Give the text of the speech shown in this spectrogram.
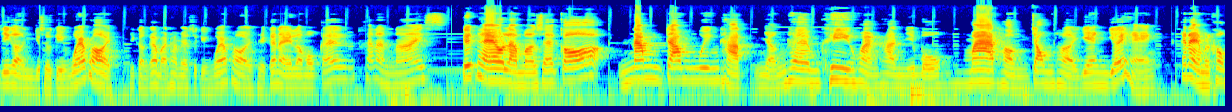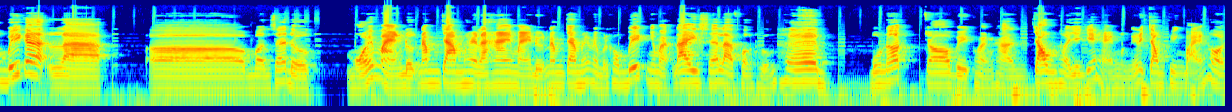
chỉ cần sự kiện web thôi chỉ cần các bạn tham gia sự kiện web thôi thì cái này là một cái khá là nice. Tiếp theo là mình sẽ có 500 nguyên thạch nhận thêm khi hoàn thành nhiệm vụ ma thần trong thời gian giới hạn. Cái này mình không biết á là uh, mình sẽ được mỗi màn được 500 hay là hai màn được 500 thế này mình không biết nhưng mà đây sẽ là phần thưởng thêm bonus cho việc hoàn thành trong thời gian giới hạn mình nghĩ là trong phiên bản thôi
